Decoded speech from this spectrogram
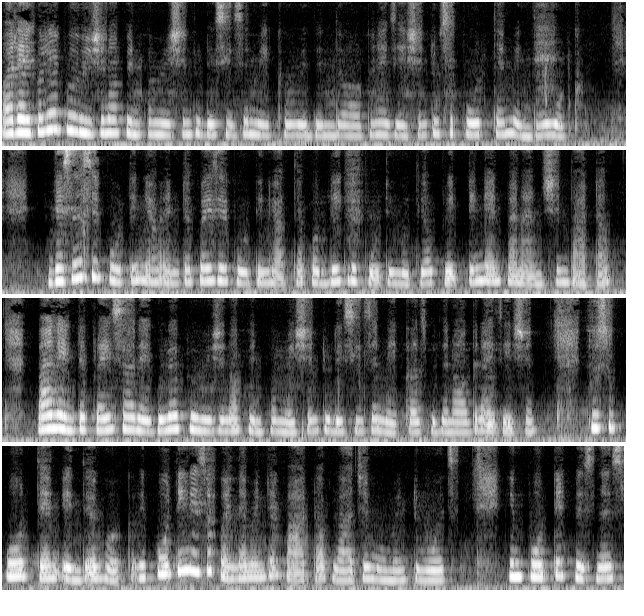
or regular provision of information to decision maker within the organization to support them in their work. Business reporting या एंटरप्राइज रिपोर्टिंग आता है पब्लिक रिपोर्टिंग होती है operating and financial data by an enterprise और regular provision of information to decision makers with an organisation to support them in their work reporting is a fundamental part of larger movement towards imported business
